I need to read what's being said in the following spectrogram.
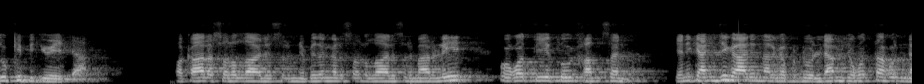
ദുഃഖിപ്പിക്കുകയില്ല. വക്കാല സല്ലല്ലാഹു അലൈഹി വസല്ലം നിബിതങ്ങൾ സല്ലല്ലാഹു അലൈഹി വസല്ലം അരളി ഉഅതീതു ഖംസൻ. എനിക്ക് അഞ്ച് കാര്യം നൽകപ്പെട്ടു. എല്ലാം യുഹത്തഹുന്ന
